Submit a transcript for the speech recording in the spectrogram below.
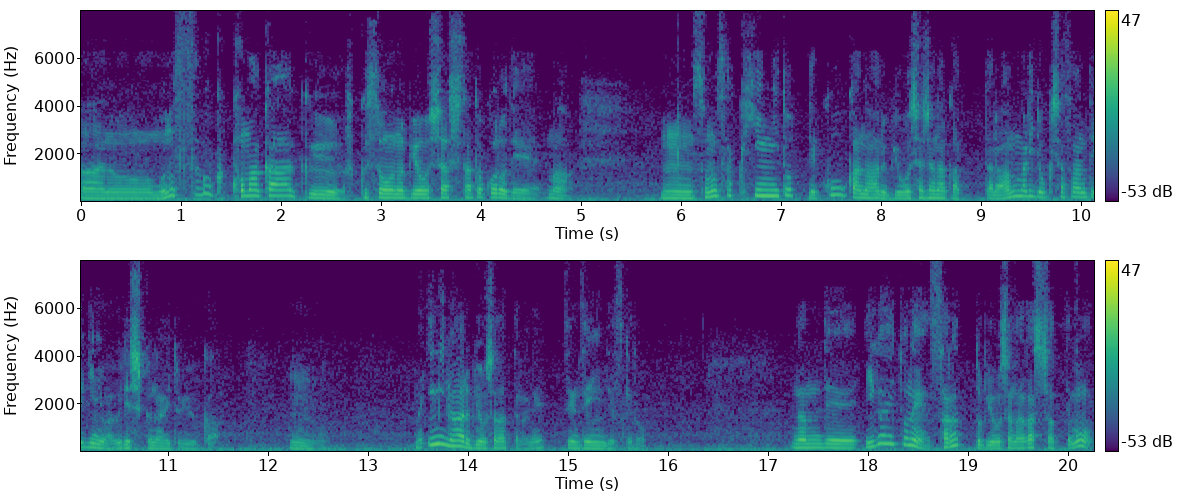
あのものすごく細かく服装の描写したところで、まあ、うん、その作品にとって効果のある描写じゃなかったらあんまり読者さん的には嬉しくないというか、うん。まあ、意味のある描写だったらね全然いいんですけど。なんで意外とねさらっと描写流しちゃっても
